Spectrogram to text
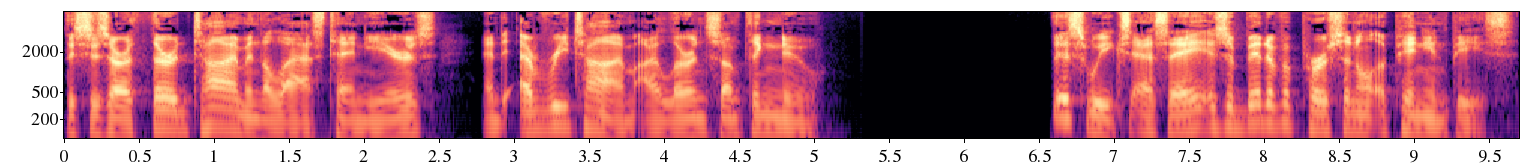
This is our third time in the last 10 years, and every time I learn something new. This week's essay is a bit of a personal opinion piece.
